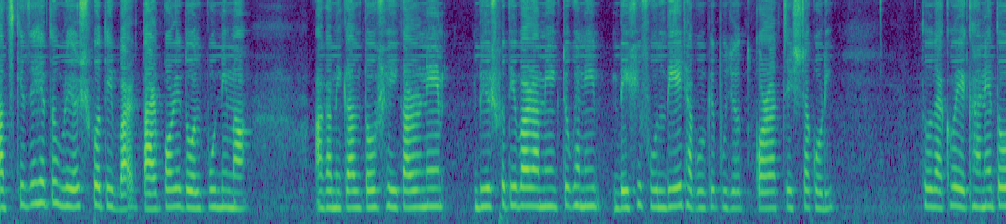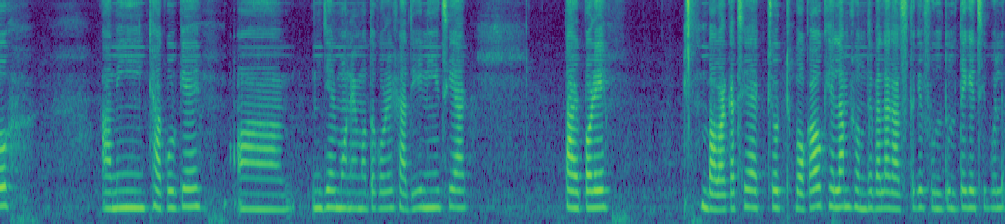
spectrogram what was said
আজকে যেহেতু বৃহস্পতিবার, তারপরে দোল পূর্ণিমা, আগামীকাল তো সেই কারণে বৃহস্পতিবার আমি একটুখানি বেশি ফুল দিয়েই ঠাকুরকে পুজো করার চেষ্টা করি। তো দেখো, এখানে তো আমি ঠাকুরকে নিজের মনের মতো করে সাজিয়ে নিয়েছি আর তারপরে বাবার কাছে এক চোট বকাও খেলাম, সন্ধেবেলা গাছ থেকে ফুল তুলতে গেছি বলে।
